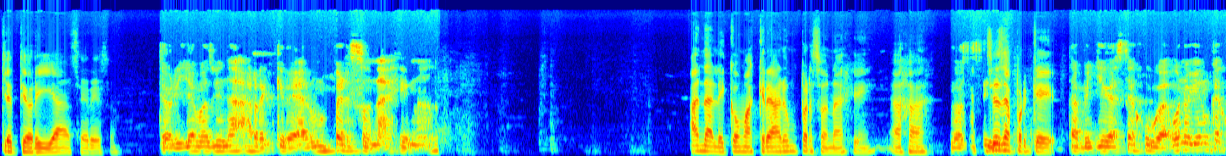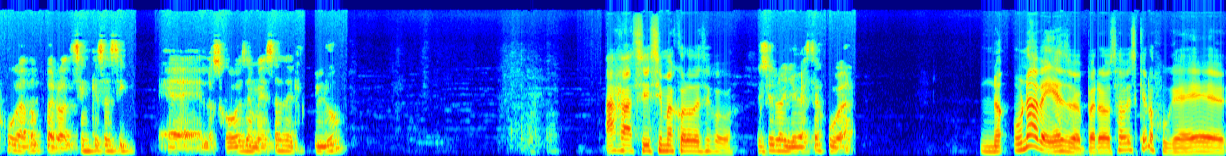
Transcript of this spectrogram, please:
que te orilla a hacer eso. Te orilla más bien a, a recrear un personaje, ¿no? Ándale, como a crear un personaje. Ajá. No sé si Sí, o sea, porque. también llegaste a jugar. Bueno, yo nunca he jugado, pero dicen que es así. eh, los juegos de mesa del club. Ajá, sí, sí me acuerdo de ese juego. ¿Tú sí lo llegaste a jugar? No, una vez, pero sabes que lo jugué.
